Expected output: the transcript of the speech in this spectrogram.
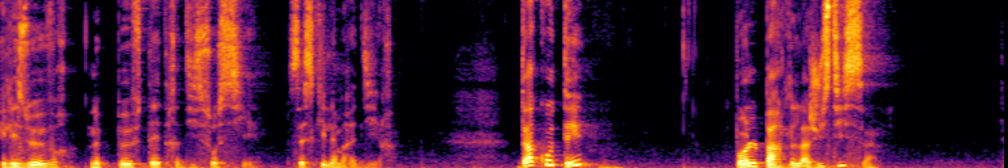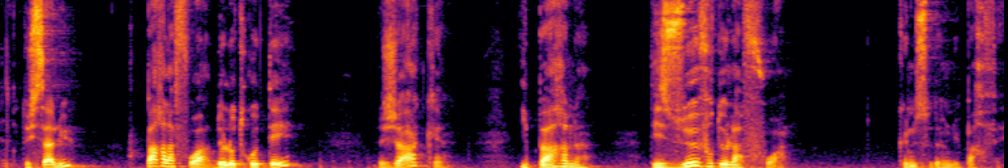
et les œuvres ne peuvent être dissociées. C'est ce qu'il aimerait dire. D'un côté, Paul parle de la justice, du salut, par la foi. De l'autre côté, Jacques, il parle des œuvres de la foi que nous sommes devenus parfaits.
